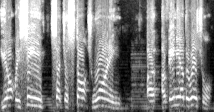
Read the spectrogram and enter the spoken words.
You don't receive such a staunch warning of, of any other ritual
